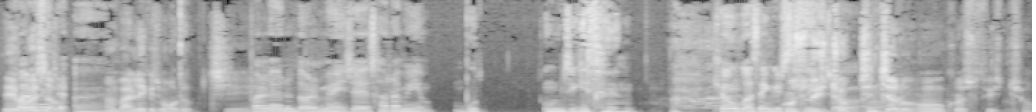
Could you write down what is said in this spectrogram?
내부에서 빨래를, 네. 어, 말리기 좀 어렵지. 빨래를 널면 이제 사람이 못 움직이는 경우가 생길 수도, 수도 있죠. 있죠. 진짜로. 어, 그럴 수도 있죠.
